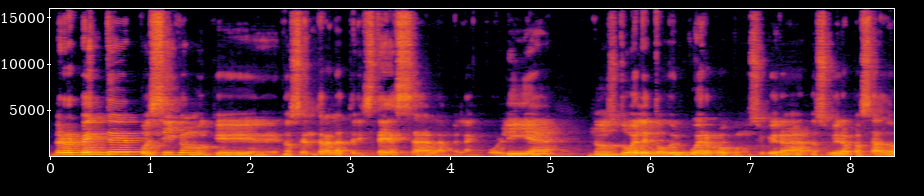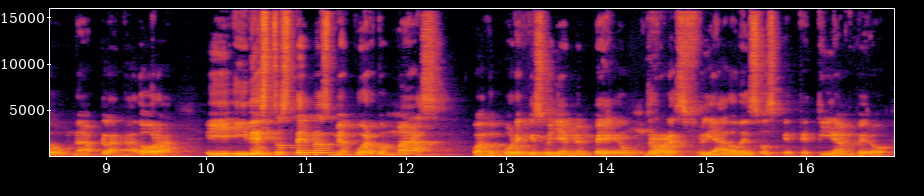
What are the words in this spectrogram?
de repente, pues sí, como que nos entra la tristeza, la melancolía, nos duele todo el cuerpo como si hubiera, nos hubiera pasado una planadora y, de estos temas me acuerdo más cuando por X o me pega un resfriado de esos que te tiran, pero,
